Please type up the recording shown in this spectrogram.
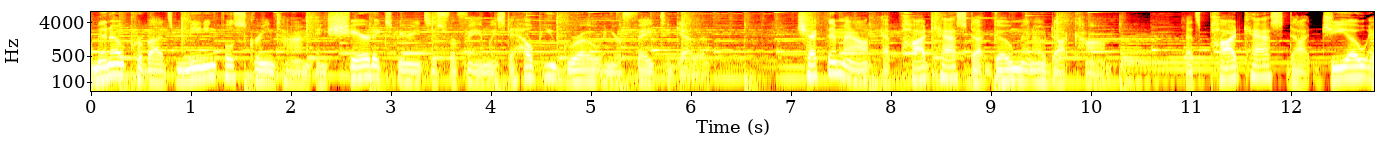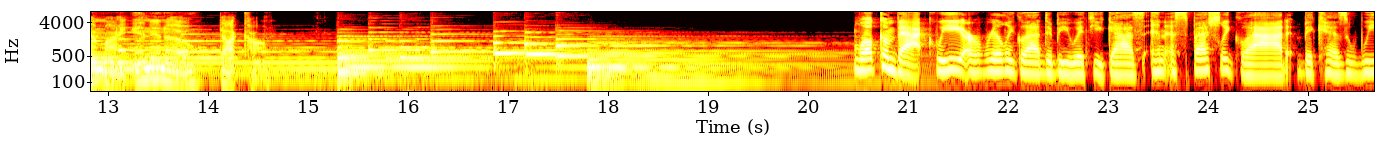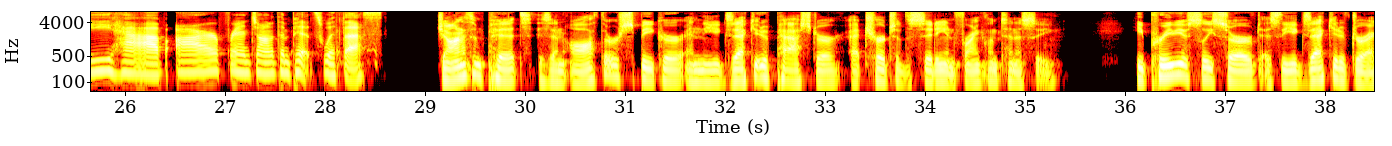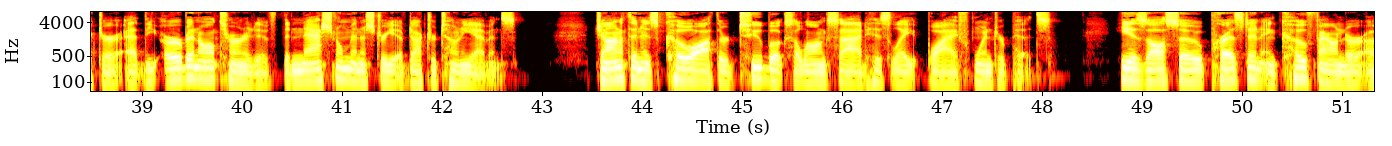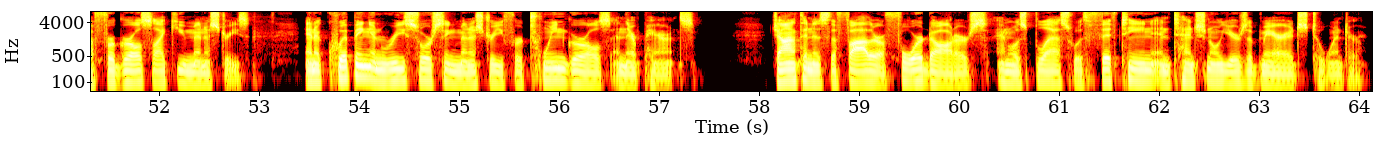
Minno provides meaningful screen time and shared experiences for families to help you grow in your faith together. Check them out at podcast.gominno.com. That's podcast.gominno.com. Welcome back. We are really glad to be with you guys, and especially glad because we have our friend Jonathan Pitts with us. Jonathan Pitts is an author, speaker, and the executive pastor at Church of the City in Franklin, Tennessee. He previously served as the executive director at the Urban Alternative, the national ministry of Dr. Tony Evans. Jonathan has co authored two books alongside his late wife, Winter Pitts. He is also president and co founder of For Girls Like You Ministries, an equipping and resourcing ministry for tween girls and their parents. Jonathan is the father of four daughters and was blessed with 15 intentional years of marriage to Winter.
